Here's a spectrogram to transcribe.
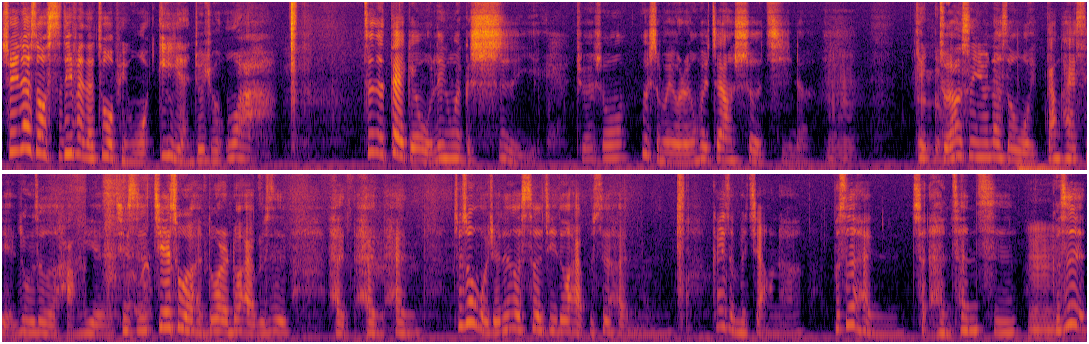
所以那时候 Steven 的作品，我一眼就觉得哇，真的带给我另外一个视野，觉得说为什么有人会这样设计呢？嗯主要是因为那时候我刚开始也入这个行业，其实接触了很多人都还不是很很很，就是我觉得那个设计都还不是很该怎么讲呢？不是很很参差。嗯，可是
